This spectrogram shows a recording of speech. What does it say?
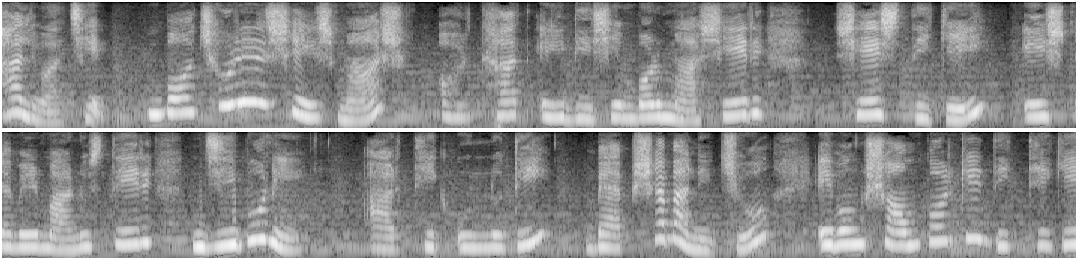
ভালো আছেন বছরের শেষ মাস, অর্থাৎ এই ডিসেম্বর মাসের শেষ দিকেই এস নামের মানুষদের জীবনে আর্থিক উন্নতি, ব্যবসা বাণিজ্য এবং সম্পর্কের দিক থেকে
